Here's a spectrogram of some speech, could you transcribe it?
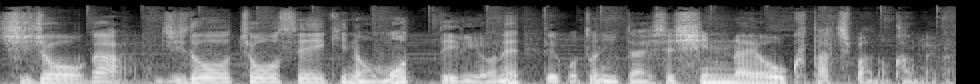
市場が自動調整機能を持っているよねっていうことに対して信頼を置く立場の考え方。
